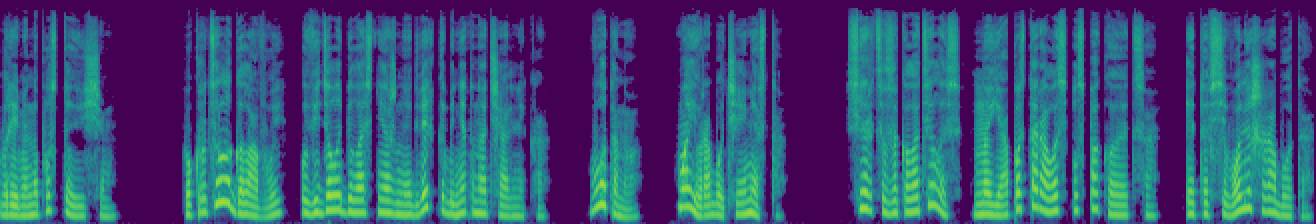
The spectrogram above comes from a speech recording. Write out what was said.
временно пустующим. Покрутила головой, увидела белоснежную дверь кабинета начальника. Вот оно, мое рабочее место. Сердце заколотилось, но я постаралась успокоиться. Это всего лишь работа.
